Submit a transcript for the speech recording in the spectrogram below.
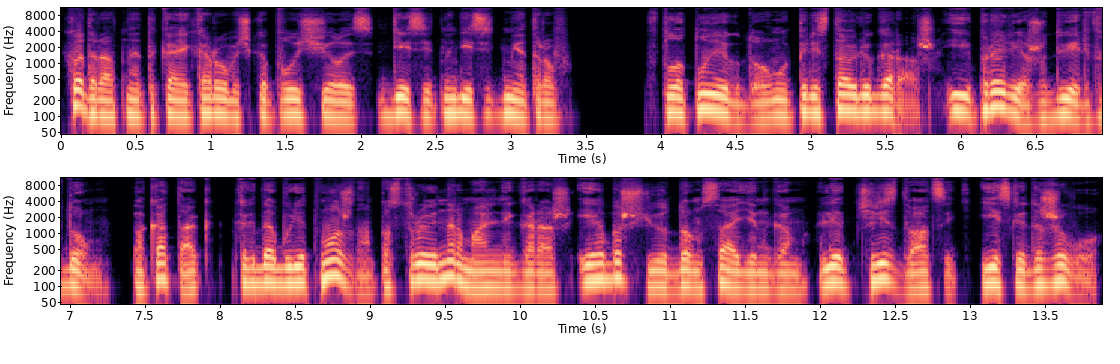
Квадратная такая коробочка получилась, 10 на 10 метров. Вплотную к дому переставлю гараж и прорежу дверь в дом. Пока так. Когда будет можно, построю нормальный гараж и обошью дом сайдингом лет через 20, если доживу.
